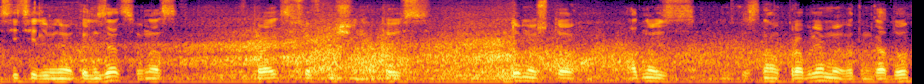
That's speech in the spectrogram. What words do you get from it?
сети ливневой канализации у нас в проекте все включено. То есть думаю, что одной из основных проблем мы в этом году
